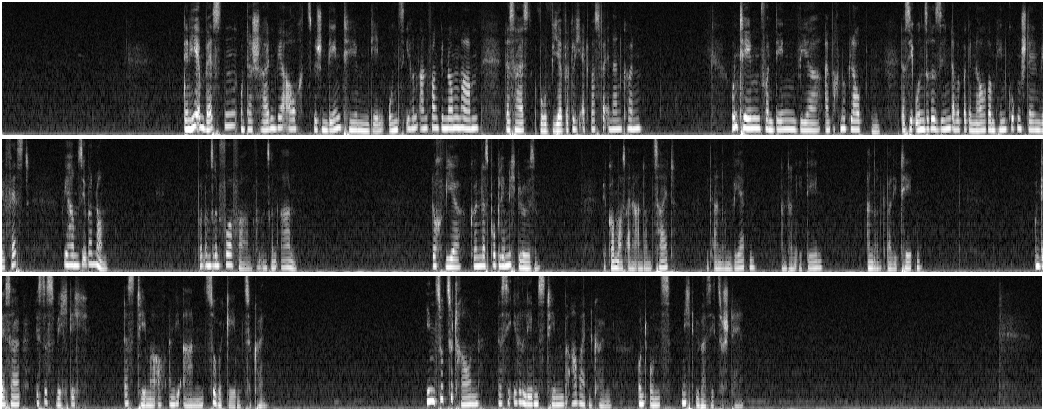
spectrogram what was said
Denn hier im Westen unterscheiden wir auch zwischen den Themen, die in uns ihren Anfang genommen haben, das heißt, wo wir wirklich etwas verändern können, und Themen, von denen wir einfach nur glaubten, dass sie unsere sind, aber bei genauerem Hingucken stellen wir fest, wir haben sie übernommen von unseren Vorfahren, von unseren Ahnen. Doch wir können das Problem nicht lösen. Wir kommen aus einer anderen Zeit, mit anderen Werten, anderen Ideen, anderen Qualitäten. Und deshalb ist es wichtig, das Thema auch an die Ahnen zurückgeben zu können. Ihnen zuzutrauen, dass sie ihre Lebensthemen bearbeiten können und uns nicht über sie zu stellen.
